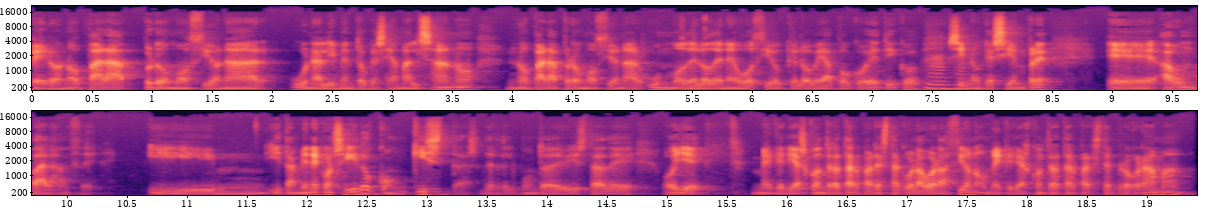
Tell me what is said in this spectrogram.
pero no para promocionar un alimento que sea malsano, no para promocionar un modelo de negocio que lo vea poco ético, sino que siempre eh, hago un balance. Y, y, también he conseguido conquistas desde el punto de vista de, oye, me querías contratar para esta colaboración o me querías contratar para este programa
